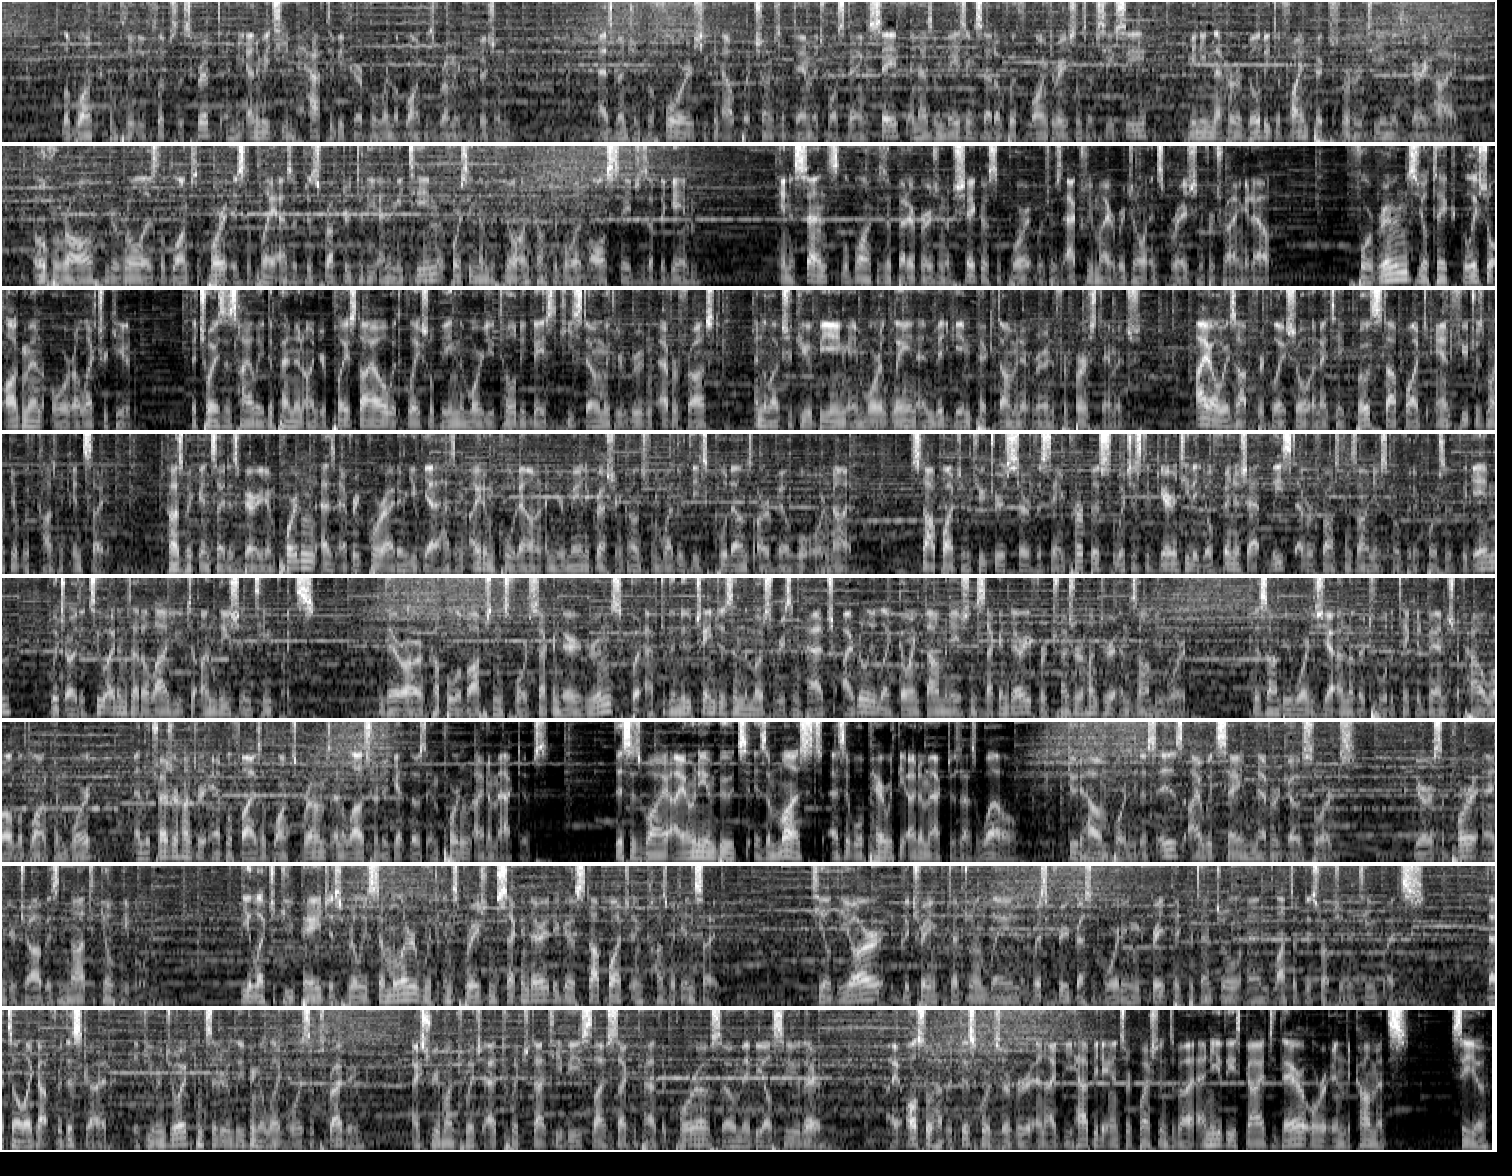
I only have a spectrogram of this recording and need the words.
LeBlanc completely flips the script and the enemy team have to be careful when LeBlanc is roaming for vision. As mentioned before, she can output chunks of damage while staying safe and has amazing setup with long durations of CC, meaning that her ability to find picks for her team is very high. Overall, your role as LeBlanc support is to play as a disruptor to the enemy team, forcing them to feel uncomfortable at all stages of the game. In a sense, LeBlanc is a better version of Shaco support, which was actually my original inspiration for trying it out. For runes, you'll take Glacial Augment or Electrocute. The choice is highly dependent on your playstyle, with Glacial being the more utility-based keystone with your Root and Everfrost, and Electrocute being a more lane and mid-game pick dominant rune for burst damage. I always opt for Glacial, and I take both Stopwatch and Futures Market with Cosmic Insight. Cosmic Insight is very important, as every core item you get has an item cooldown, and your main aggression comes from whether these cooldowns are available or not. Stopwatch and Futures serve the same purpose, which is to guarantee that you'll finish at least Everfrost and Zhonya's over the course of the game, which are the two items that allow you to unleash in teamfights. There are a couple of options for secondary runes, but after the new changes in the most recent patch, I really like going Domination Secondary for Treasure Hunter and Zombie Ward. The Zombie Ward is yet another tool to take advantage of how well LeBlanc can ward, and the Treasure Hunter amplifies LeBlanc's roams and allows her to get those important item actives. This is why Ionian Boots is a must, as it will pair with the item actives as well. Due to how important this is, I would say never go Sorcs. You're a support and your job is not to kill people. The Electrocute page is really similar, with Inspiration secondary to go Stopwatch and Cosmic Insight. TLDR, good trading potential in lane, risk-free aggressive warding, great pick potential, and lots of disruption in teamfights. That's all I got for this guide. If you enjoyed, consider leaving a like or subscribing. I stream on Twitch at twitch.tv slash psychopathicporo, so maybe I'll see you there. I also have a Discord server, and I'd be happy to answer questions about any of these guides there or in the comments. See ya.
